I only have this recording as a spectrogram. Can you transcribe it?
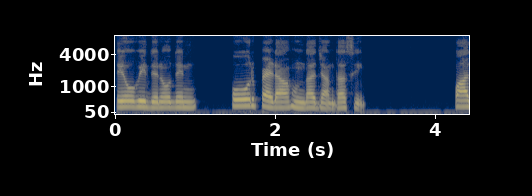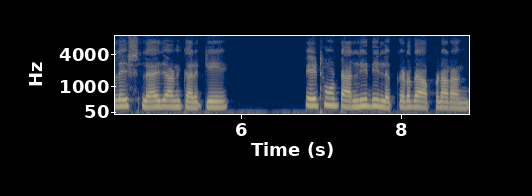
ਤੇ ਉਹ ਵੀ ਦਿਨੋ ਦਿਨ ਹੋਰ ਪੈੜਾ ਹੁੰਦਾ ਜਾਂਦਾ ਸੀ। ਪਾਲਿਸ਼ ਲੈ ਜਾਣ ਕਰਕੇ ਹੇਠੋਂ ਟਾਲੀ ਦੀ ਲੱਕੜ ਦਾ ਆਪਣਾ ਰੰਗ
